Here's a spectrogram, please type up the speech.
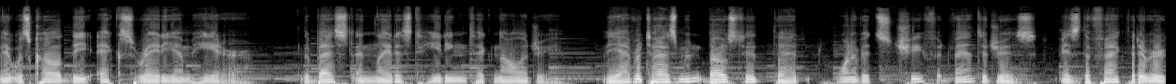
It was called the X Radium heater, the best and latest heating technology. The advertisement boasted that one of its chief advantages is the fact that it re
